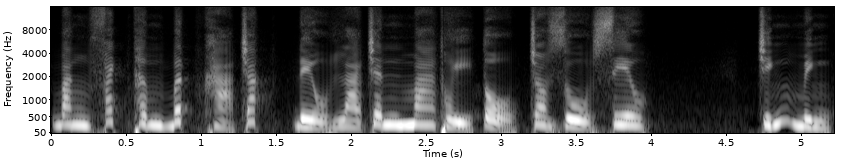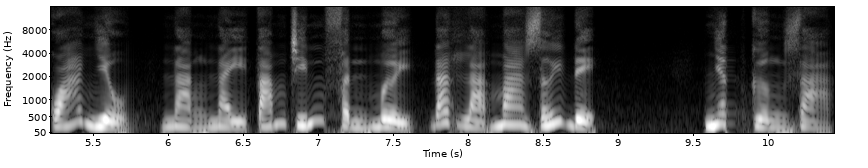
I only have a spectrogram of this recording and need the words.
Băng phách thâm bất khả chắc đều là chân ma thủy tổ cho dù siêu. Chính mình quá nhiều, nàng này 89 phần 10 đã là ma giới đệ. Nhất cường giả.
